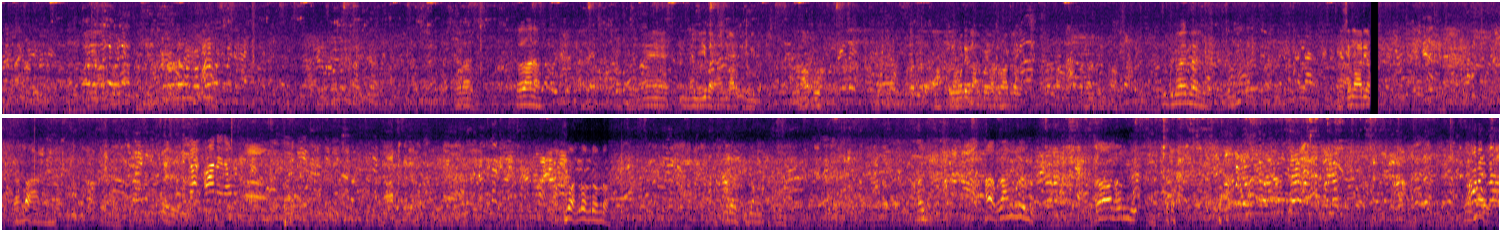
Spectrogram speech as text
ഏതാനാ ഞാൻ ലീവാണ് ഞാൻ നാളെ വിളിക്കാം. നാളെ പോകും അങ്ങോട്ടേക്ക് നാളെ പോയി നമ്മുടെ നാട്ടിലുള്ള ഗുരുവായൂരിലായിരുന്നു ആടിയാണ് എന്താ ഇങ്ങോട്ടോ അങ്ങോട്ടോ അങ്ങോട്ടോ അങ്ങോട്ടോ ആ ഒരാണി കൂടെ ഉണ്ട്. Oh my ആ.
